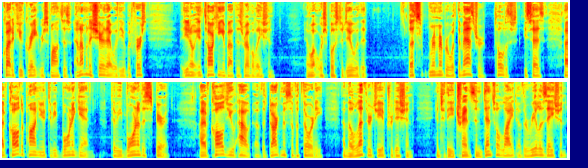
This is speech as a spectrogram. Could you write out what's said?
quite a few great responses, and I'm going to share that with you. But first, you know, in talking about this revelation and what we're supposed to do with it, let's remember what the Master told us. He says, "I have called upon you to be born again, to be born of the Spirit. I have called you out of the darkness of authority and the lethargy of tradition into the transcendental light of the realization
